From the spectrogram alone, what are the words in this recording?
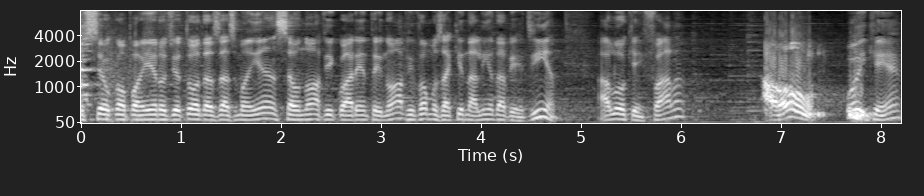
O seu companheiro de todas as manhãs, são 9h49. Vamos aqui na linha da Verdinha. Alô, quem fala? Alô? Oi, quem é?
